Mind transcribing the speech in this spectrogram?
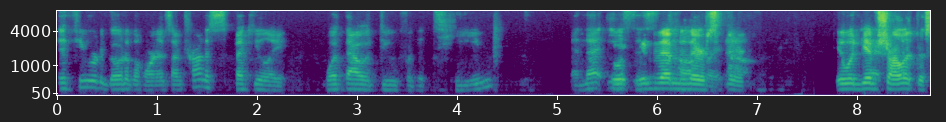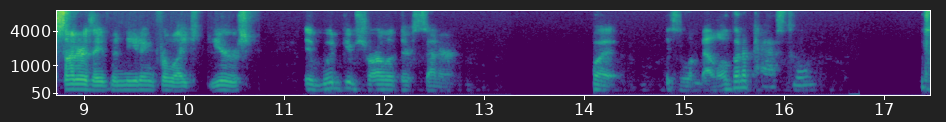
if he were to go to the Hornets, I'm trying to speculate what that would do for the team, and that It would is give them their right center. now. It would give Charlotte the center they've been needing for like years. It would give Charlotte their center, but is Lamelo going to pass to him?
